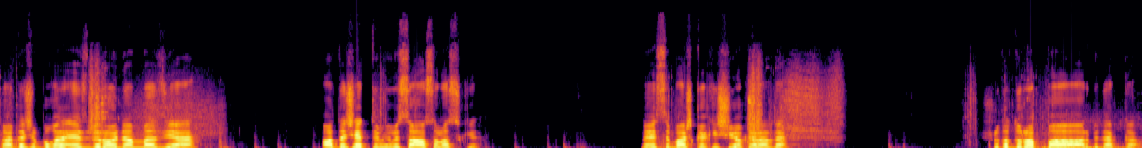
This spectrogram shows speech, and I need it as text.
Kardeşim bu kadar ezber oynanmaz ya. Ateş ettiğim gibi sağa sola sıkıyor. Neyse başka kişi yok herhalde. Şurada drop var. Bir dakika.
